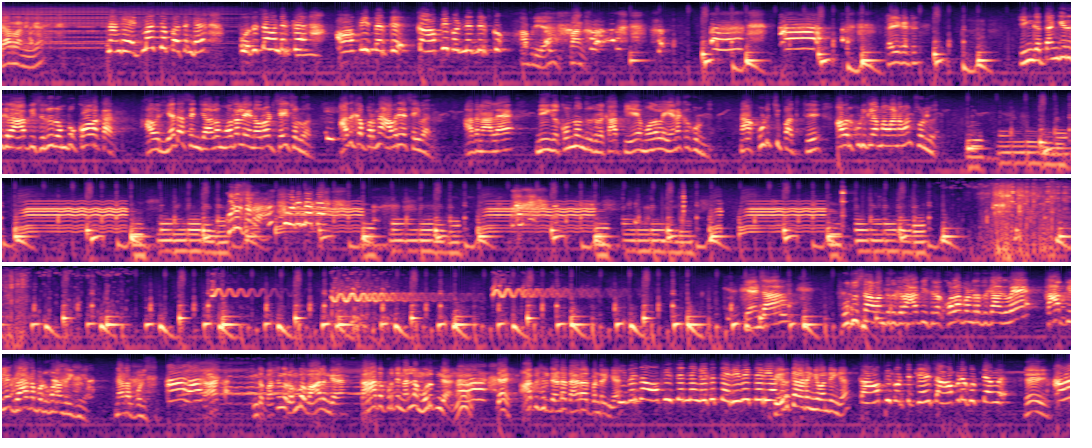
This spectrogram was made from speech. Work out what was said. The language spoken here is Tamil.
யாரா நீங்க? நாங்க ஹெட்மாஸ்டர் பசங்க. புதுசா வந்திருக்க ஆபீசருக்கு காப்பி கொண்டு வந்திருக்கோம். அப்படியா? வாங்க. கை கட்டு. இங்க தங்கி இருக்கிற ஆபீசர் ரொம்ப கோவக்காரர். அவர் எதை செஞ்சாலும் முதல்ல என்ன ஒரு வாட்டி செய்ய சொல்லுவார். அதுக்கப்புறம் தான் அவரே செய்வார். அதனால நீங்க கொண்டு வந்திருக்கிற காப்பியை முதல்ல எனக்கு கொடுங்க. நான் குடிச்சு பார்த்துட்டு அவர் குடிக்கலாமா வேணாமான்னு சொல்லுவேன். ஏண்டா புதுசா வந்திருக்கிற ஆபீஸ்ல கொலை பண்றதுக்காகவே காப்பில கிளாஸ போட்டு கொண்டாந்துருக்கீங்க. நட போலீஸ். இந்த பசங்க ரொம்ப வாளுங்க. காதை புடிச்சு நல்லா முறுக்குங்க. டேய் ஆபீசர்கிட்ட ஏன்டா தகராறு பண்றீங்க? இவர்தான் ஆபீசர் எங்களுக்கு தெரியவே தெரியாது. எதுக்காக இங்க வந்தீங்க? காப்பி கொடுத்துட்டு சாப்பிட கூப்பிட்டாங்க. டேய் ஆ,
